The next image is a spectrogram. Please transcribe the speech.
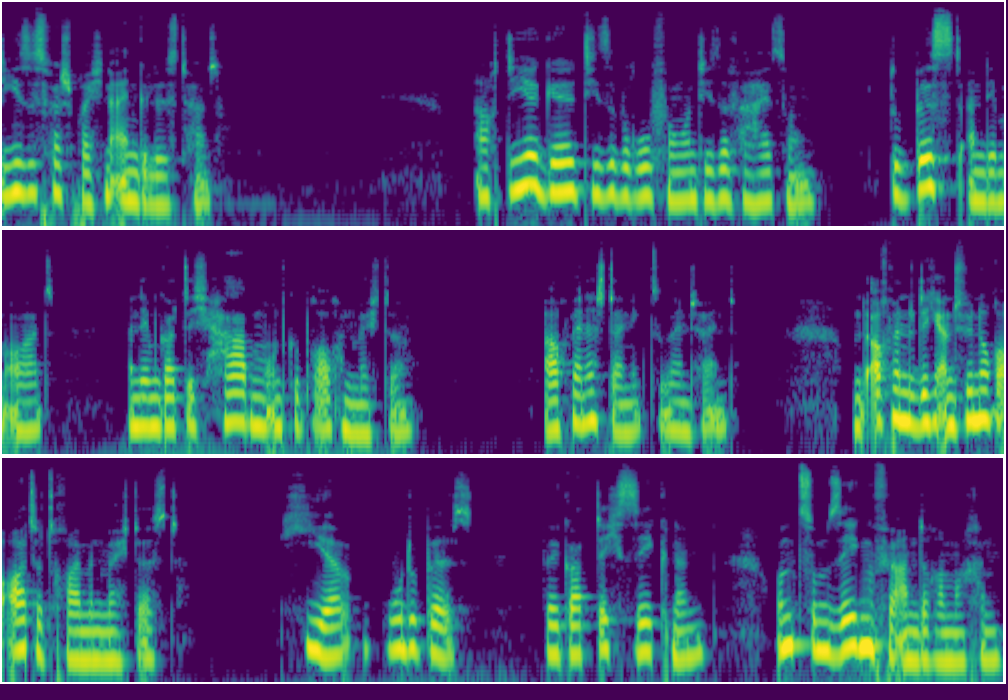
dieses Versprechen eingelöst hat. Auch dir gilt diese Berufung und diese Verheißung. Du bist an dem Ort, an dem Gott dich haben und gebrauchen möchte. Auch wenn er steinig zu sein scheint. Und auch wenn du dich an schönere Orte träumen möchtest. Hier, wo du bist, will Gott dich segnen und zum Segen für andere machen.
